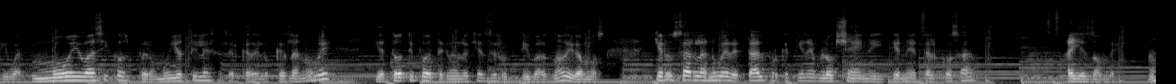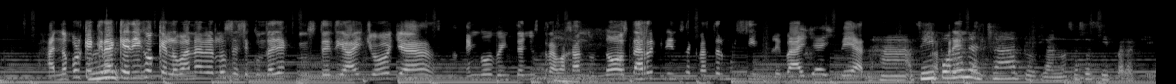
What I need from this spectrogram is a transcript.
igual muy básicos, pero muy útiles acerca de lo que es la nube y de todo tipo de tecnologías disruptivas, ¿no? Digamos, quiero usar la nube de tal porque tiene blockchain y tiene tal cosa, ahí es donde, ¿no? Ah, no porque crean que dijo que lo van a ver los de secundaria, que usted diga, ay, yo ya tengo 20 años trabajando. No, está refiriéndose a que va a ser muy simple. Vaya y vean. Ajá. Sí, ponen en el chat, Ruslan, no seas así para que,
